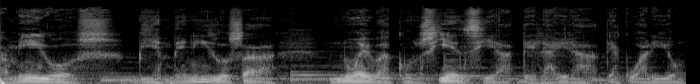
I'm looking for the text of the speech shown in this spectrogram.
amigos, bienvenidos a Nueva Conciencia de la Era de Acuario.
